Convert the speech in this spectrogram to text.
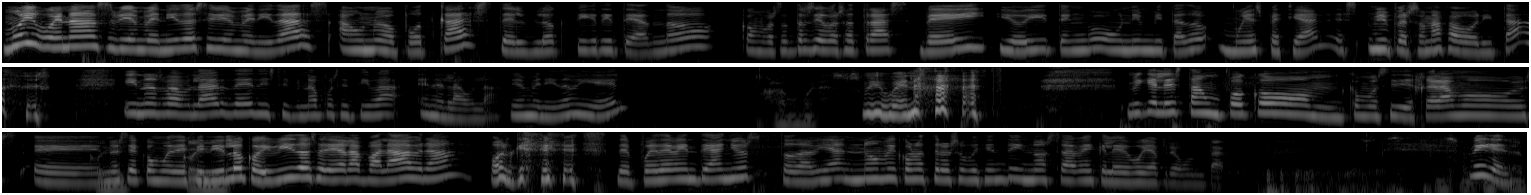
Muy buenas, bienvenidos y bienvenidas a un nuevo podcast del blog Tigriteando. Con vosotros y vosotras, Bey, y hoy tengo un invitado muy especial, es mi persona favorita, y nos va a hablar de disciplina positiva en el aula. Bienvenido, Miguel. Hola, muy buenas. Muy buenas. Miguel está un poco mm, como si dijéramos, eh, no sé cómo definirlo, cohibido sería la palabra, porque después de 20 años todavía no me conoce lo suficiente y no sabe qué le voy a preguntar. Miguel.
